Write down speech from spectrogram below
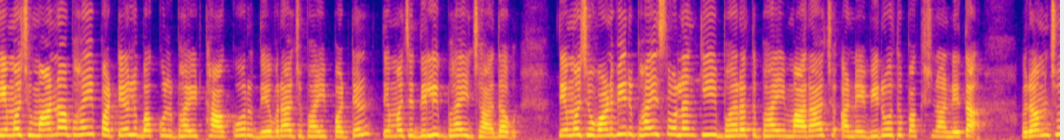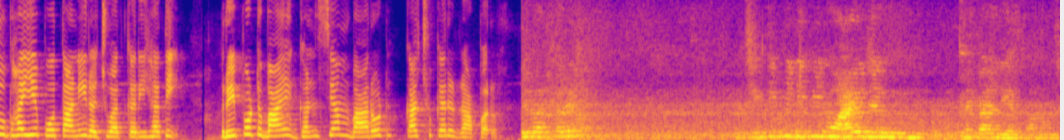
તેમજ માનાભાઈ પટેલ, બકુલભાઈ ઠાકોર, દેવરાજભાઈ પટેલ તેમજ દિલીપભાઈ જાદવ તેમજ વણવીરભાઈ સોલંકી, ભરતભાઈ મહારાજ અને વિરોધ પક્ષના નેતા રમજુભાઈએ પોતાની રજૂઆત કરી હતી. રિપોર્ટ બાય ઘનશ્યામ બારોટ, કાછુકેર રાપર. પછી ટીપીડીપીનું આયોજન મેં બહાલી આપવાનું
